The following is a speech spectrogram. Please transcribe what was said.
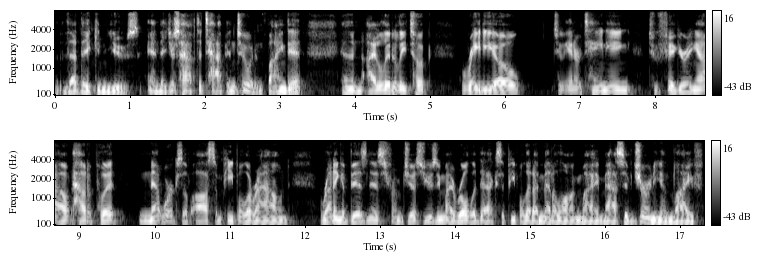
that they can use, and they just have to tap into it and find it. And I literally took radio to entertaining to figuring out how to put networks of awesome people around running a business from just using my Rolodex of people that I met along my massive journey in life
